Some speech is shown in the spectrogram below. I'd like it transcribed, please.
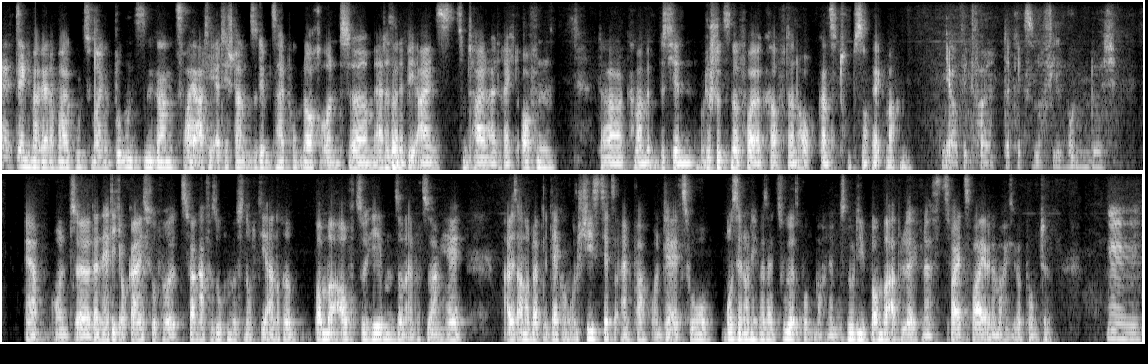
ich denke mal, wäre nochmal gut zu meinen Gunsten gegangen. Zwei ATRT standen zu dem Zeitpunkt noch und ähm, er hatte seine B1 zum Teil halt recht offen. Da kann man mit ein bisschen unterstützender Feuerkraft dann auch ganze Trupps noch wegmachen. Ja, auf jeden Fall. Da kriegst du noch viel Wunden durch. Ja, und äh, dann hätte ich auch gar nicht so zwanghaft versuchen müssen, noch die andere Bombe aufzuheben, sondern einfach zu sagen, hey, alles andere bleibt in Deckung und schießt jetzt einfach. Und der L2 muss ja noch nicht mal seinen Zusatzpunkt machen. Er muss nur die Bombe ablösen, das ist 2-2 und dann mache ich über Punkte. Mhm.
